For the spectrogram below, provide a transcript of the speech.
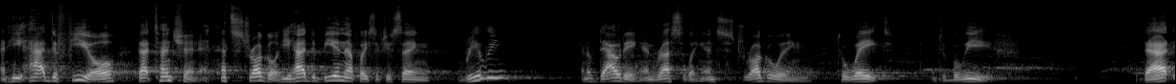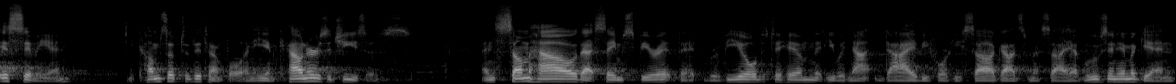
And he had to feel that tension and that struggle. He had to be in that place of just saying, Really? And of doubting and wrestling and struggling to wait and to believe. That is Simeon. He comes up to the temple and he encounters Jesus. And somehow that same spirit that revealed to him that he would not die before he saw God's Messiah moves in him again.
